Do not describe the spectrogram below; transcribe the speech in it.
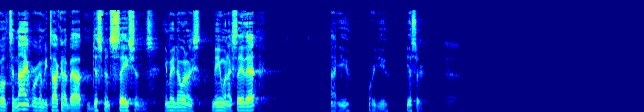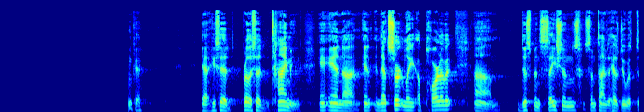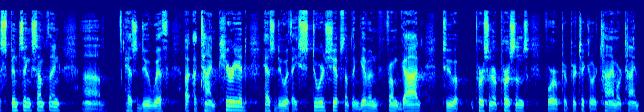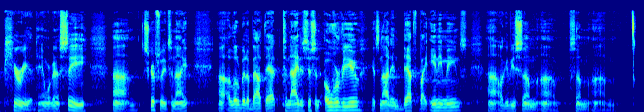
Well, tonight we're going to be talking about dispensations. You may know what I mean when I say that. Not you or you. Yes, sir. Okay. Yeah, he said, brother said timing, and and, uh, and, and that's certainly a part of it. Um, dispensations sometimes it has to do with dispensing something, um, has to do with a, a time period, has to do with a stewardship, something given from God to a person or persons for a particular time or time period, and we're going to see um, scripturally tonight uh, a little bit about that. Tonight is just an overview. It's not in depth by any means. Uh, I'll give you some uh, some um,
